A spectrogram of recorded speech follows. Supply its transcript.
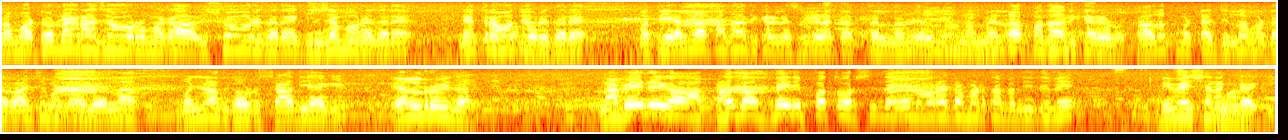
ನಮ್ಮ ಅಟೂರ್ ನಾಗರಾಜ್ ಅವರ ಮಗ ವಿಶ್ವ ಅವರಿದ್ದಾರೆ ಗಿರಿಜಮ್ಮ ಅವರಿದ್ದಾರೆ ನೇತ್ರಾವತಿ ಅವರಿದ್ದಾರೆ ಮತ್ತು ಎಲ್ಲ ಪದಾಧಿಕಾರಿಗಳ ಹೆಸರು ಹೇಳೋಕ್ಕಾಗ್ತಲ್ಲ ನಾನು. ಎಲ್ಲರೂ ನಮ್ಮೆಲ್ಲ ಪದಾಧಿಕಾರಿಗಳು, ತಾಲೂಕು ಮಟ್ಟ, ಜಿಲ್ಲಾ ಮಟ್ಟ, ರಾಜ್ಯ ಮಟ್ಟದಲ್ಲಿ ಎಲ್ಲ ಮಂಜುನಾಥ್ ಗೌಡರು ಶಾದಿಯಾಗಿ ಎಲ್ಲರೂ ಇದ್ದಾರೆ. ನಾವೇನೀಗ ಕಳೆದ ಹದಿನೈದು, ಇಪ್ಪತ್ತು ವರ್ಷದಿಂದ ಏನು ಹೋರಾಟ ಮಾಡ್ತಾ ಬಂದಿದ್ದೀವಿ? ನಿವೇಶನಕ್ಕಾಗಿ.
